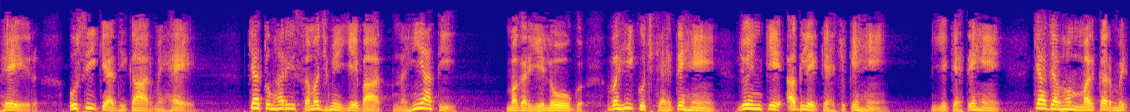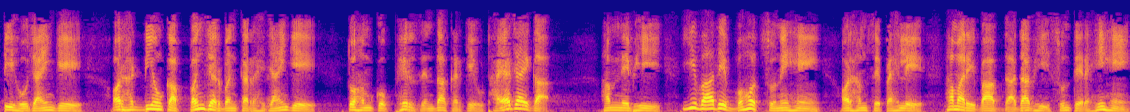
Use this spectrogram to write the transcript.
फेर उसी के अधिकार में है। क्या तुम्हारी समझ में ये बात नहीं आती? मगर ये लोग वही कुछ कहते हैं जो इनके अगले कह चुके हैं। ये कहते हैं, क्या जब हम मरकर मिट्टी हो जाएँगे और हड्डियों का पंजर बनकर रह जाएँगे तो हमको फिर ज़िंदा करके उठाया जाएगा? हमने भी ये वादे बहुत सुने हैं और हमसे पहले हमारे बाप दादा भी सुनते रहे हैं।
